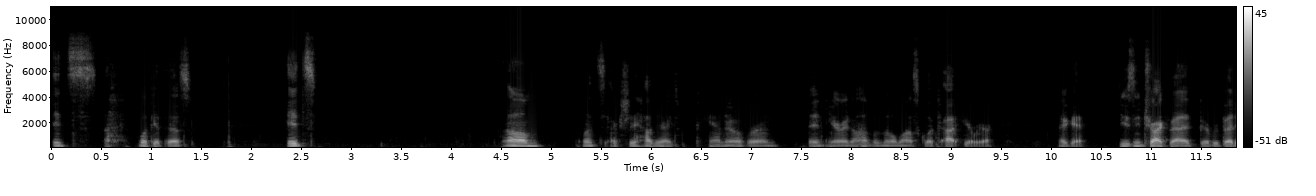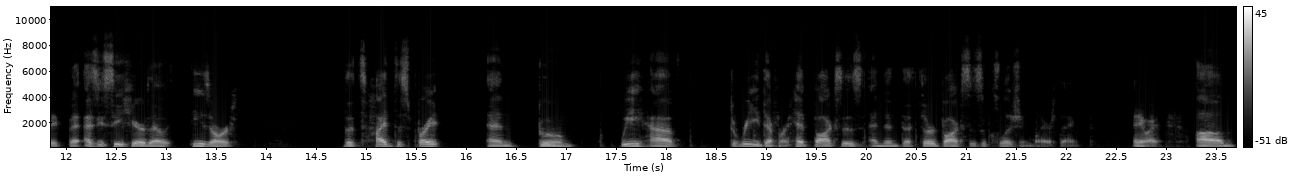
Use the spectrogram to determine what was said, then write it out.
It's look at this. It's um let's actually how do I pan over and in here. I don't have a middle mouse click. Ah, here we are. Okay, using trackpad, everybody. But as you see here, though, these are, let's hide the sprite, and boom, we have three different hitboxes, and then the third box is a collision layer thing. Anyway, um,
